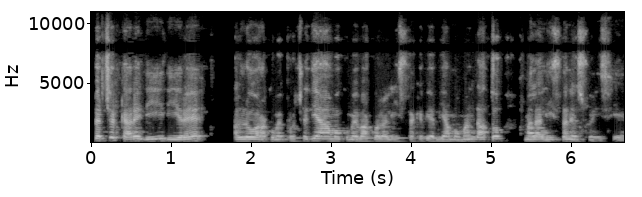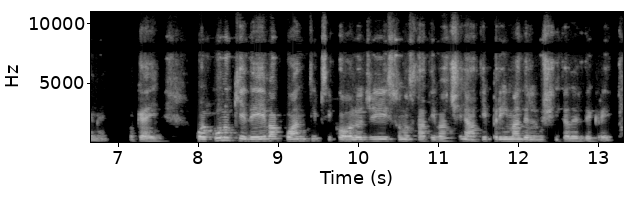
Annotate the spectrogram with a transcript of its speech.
per cercare di dire allora come procediamo, come va con la lista che vi abbiamo mandato, ma la lista nel suo insieme. Ok? Qualcuno chiedeva quanti psicologi sono stati vaccinati prima dell'uscita del decreto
